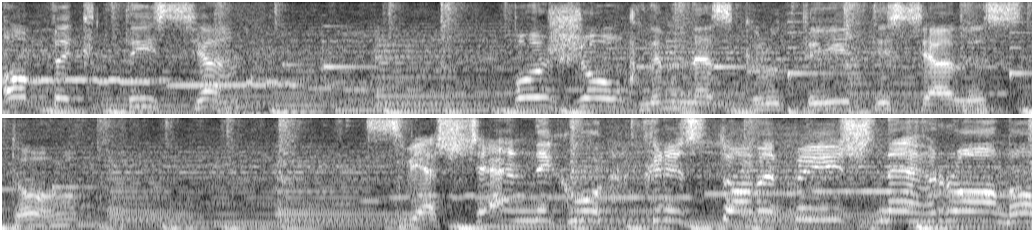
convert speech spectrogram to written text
опектися, пожовклим не скрутитися листом священнику Христове пишне гроно,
